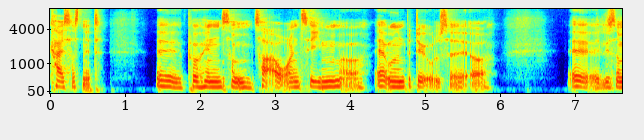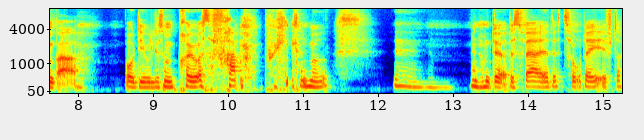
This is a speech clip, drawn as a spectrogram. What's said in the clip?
kejsersnit øh, på hende, som tager over en time og er uden bedøvelse og øh, ligesom bare, hvor de jo ligesom prøver sig frem på en eller anden måde. Øh, men hun dør desværre af det to dage efter.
